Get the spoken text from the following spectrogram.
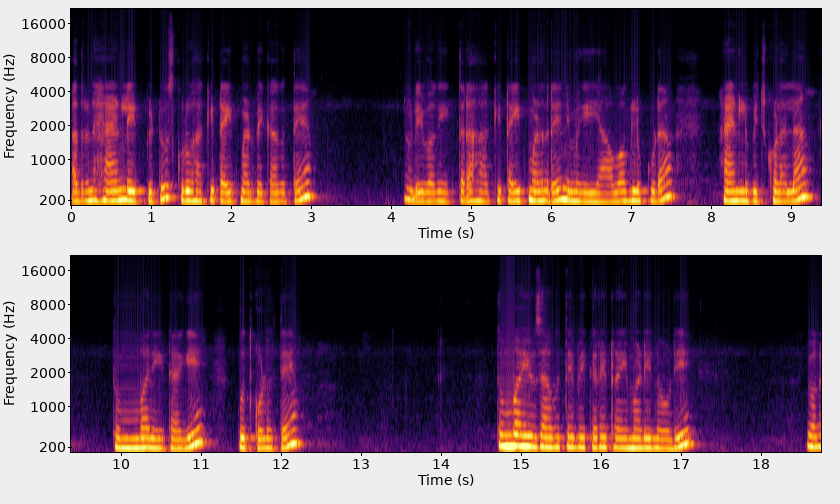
ಅದನ್ನು ಹ್ಯಾಂಡ್ಲ್ ಇಟ್ಬಿಟ್ಟು ಸ್ಕ್ರೂ ಹಾಕಿ ಟೈಟ್ ಮಾಡಬೇಕಾಗುತ್ತೆ. ನೋಡಿ ಇವಾಗ ಈ ಥರ ಹಾಕಿ ಟೈಟ್ ಮಾಡಿದ್ರೆ ನಿಮಗೆ ಯಾವಾಗಲೂ ಕೂಡ ಹ್ಯಾಂಡ್ಲ್ ಬಿಚ್ಕೊಳ್ಳಲ್ಲ. ತುಂಬ ನೀಟಾಗಿ ಕೂತ್ಕೊಳ್ಳುತ್ತೆ. ತುಂಬ ಯೂಸ್ ಆಗುತ್ತೆ, ಬೇಕಾದ್ರೆ ಟ್ರೈ ಮಾಡಿ ನೋಡಿ. ಇವಾಗ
